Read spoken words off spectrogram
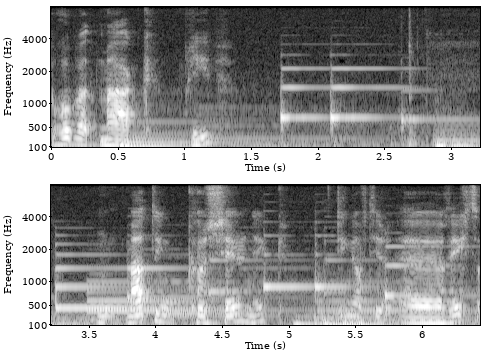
Robert Mark blieb. Und Martin Koschelnik ging auf die äh, rechts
